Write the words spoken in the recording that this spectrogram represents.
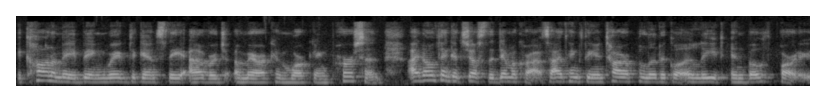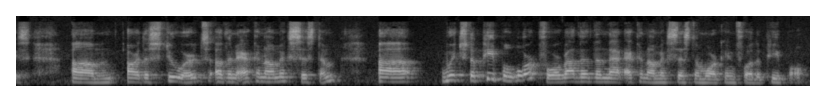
economy being rigged against the average American working person. I don't think it's just the Democrats. I think the entire political elite in both parties um, are the stewards of an economic system. Uh, which the people work for rather than that economic system working for the people.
